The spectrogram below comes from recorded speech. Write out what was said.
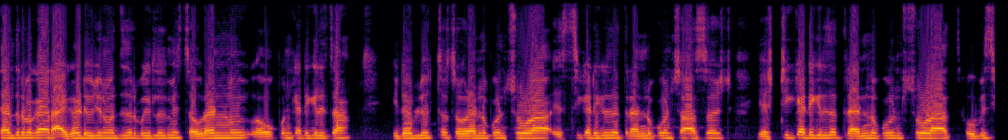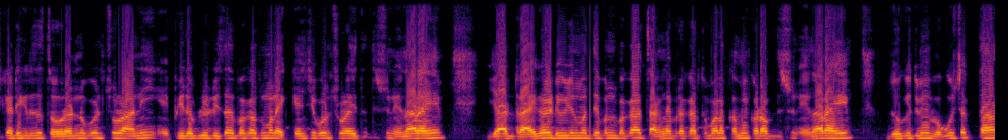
त्यानंतर बघा रायगड डिव्हिजनमध्ये जर बघितलं तुम्ही चौऱ्याण्णव ओपन कॅटेगरीचा ईडब्ल्यूचा चौऱ्याण्णव पॉईंट सोळा एस सी कॅटेगरीचा त्र्याण्णव पॉईंट सहासष्ट एस टी कॅटेगरीचा त्र्याण्णव पॉईंट सोळा ओबीसी कॅटेगरीचा चौऱ्याण्णव पॉईंट सोळा आणि पीडब्ल्यू डीचा बघा तुम्हाला एक्क्याऐंशी पॉईंट सोळा इथं दिसून येणार आहे. या ड्रायगड डिव्हिजनमध्ये पण बघा चांगल्या प्रकारे तुम्हाला कमी कट ऑफ दिसून येणार आहे जो की तुम्ही बघू शकता.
